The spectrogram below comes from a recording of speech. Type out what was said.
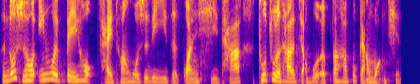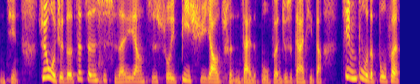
很多时候，因为背后财团或是利益的关系，他拖住了他的脚步，而让他不敢往前进。所以，我觉得这正是时代力量之所以必须要存在的部分，就是刚才提到进步的部分，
